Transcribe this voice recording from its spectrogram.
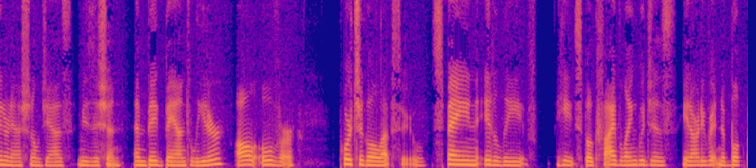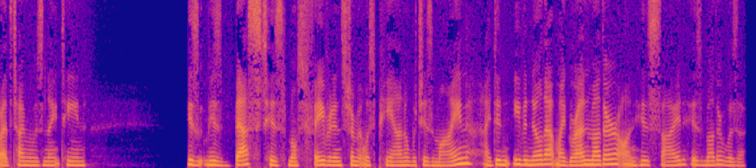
international jazz musician and big band leader all over Portugal up through Spain, Italy. He spoke five languages. He had already written a book by the time he was 19. His his best, his most favorite instrument was piano, which is mine. I didn't even know that. My grandmother on his side, his mother was a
